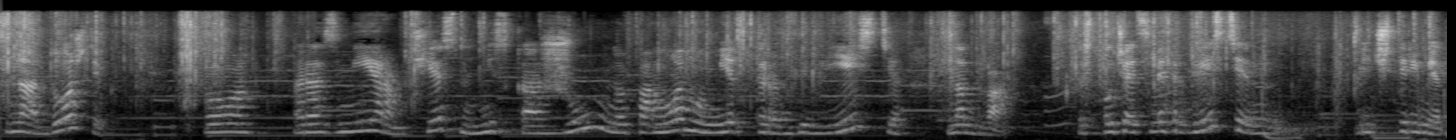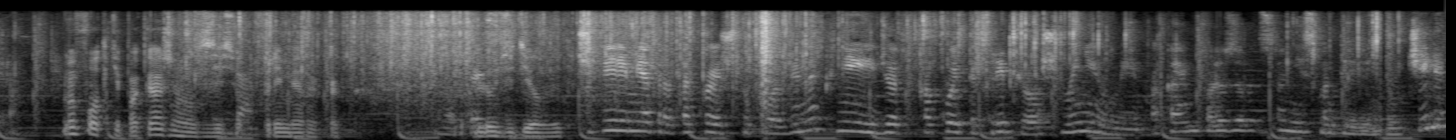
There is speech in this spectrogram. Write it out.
стена дождик по размерам, честно, не скажу, но, по-моему, метр двести на два. То есть, получается, метр двести и 4 метра. Ну, фотки покажем вот здесь Да. вот примеры, как Вот, люди делают. 4 метра такой штуковины, к ней идет какой-то крепеж, мы не умеем пока им пользоваться, не смотрели, не учили.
